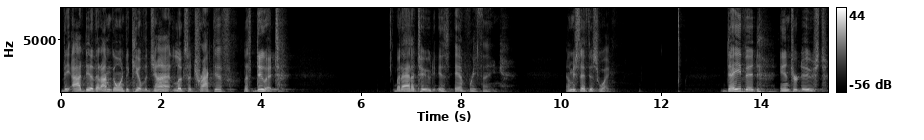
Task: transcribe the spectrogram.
the idea that I'm going to kill the giant looks attractive. Let's do it. But attitude is everything. let me say it this way David introduced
